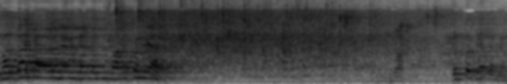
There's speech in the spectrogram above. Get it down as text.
जोरदार खेळाडूंना विद्यार्थ्यांचं स्वागत करूया. दत्तक द्या त्यांना.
